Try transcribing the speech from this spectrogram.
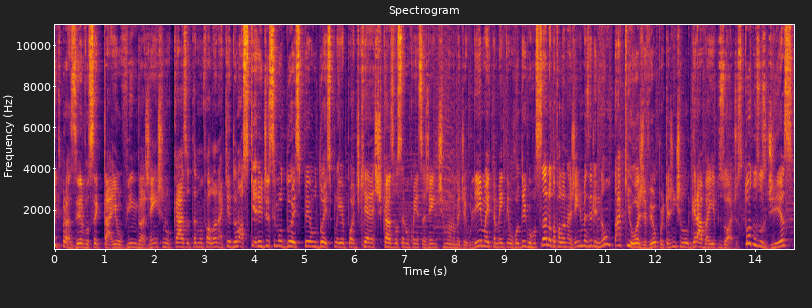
Muito prazer, você que tá aí ouvindo a gente. No caso, estamos falando aqui do nosso queridíssimo 2P, o 2 Player Podcast. Caso você não conheça a gente, meu nome é Diego Lima e também tem o Rodrigo Russano. Eu tô falando a gente, mas ele não tá aqui hoje, viu? Porque a gente grava aí episódios todos os dias,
